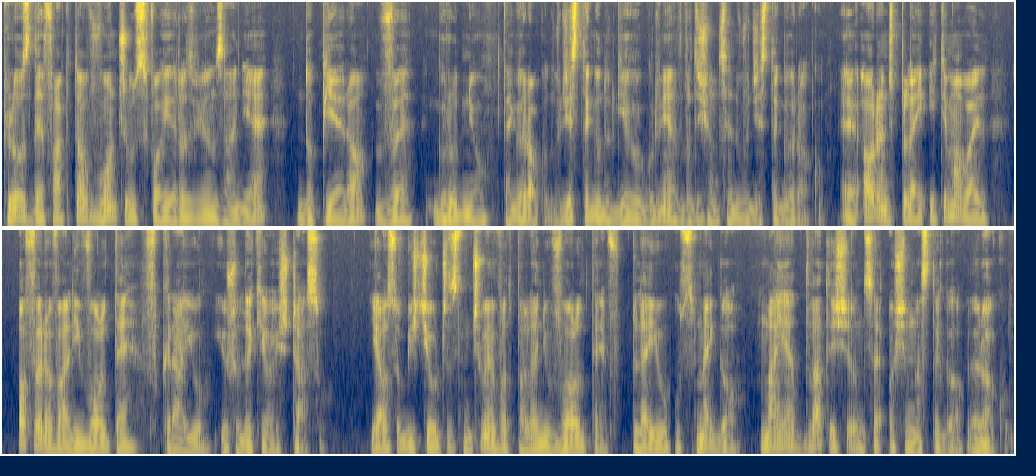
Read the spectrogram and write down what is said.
Plus de facto włączył swoje rozwiązanie dopiero w grudniu tego roku, 22 grudnia 2020 roku. E, Orange Play i T-Mobile oferowali Volte w kraju już od jakiegoś czasu. Ja osobiście uczestniczyłem w odpaleniu Volte w Playu 8 maja 2018 roku.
